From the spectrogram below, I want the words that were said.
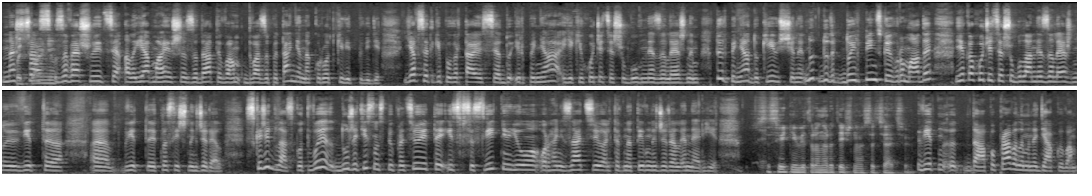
Наш Питання- час завершується, але я маю ще задати вам два запитання на короткі відповіді. Я все-таки повертаюся до Ірпеня, який хочеться, щоб був незалежним, до Ірпеня, до Київщини, ну до, до Ірпінської громади, яка хочеться, щоб була незалежною від, е, е, від класичних джерел. Скажіть, будь ласка, от ви дуже тісно співпрацюєте із Всесвітньою організацією альтернативних джерел енергії. Всесвітньою вітроенергетичною асоціацією. Від е, да, поправили мене, дякую вам.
